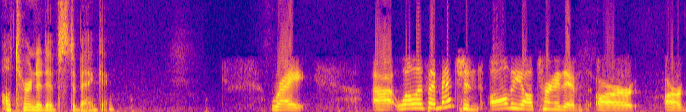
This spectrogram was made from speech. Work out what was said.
alternatives to banking. Right. Uh, well, as I mentioned, all the alternatives are are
